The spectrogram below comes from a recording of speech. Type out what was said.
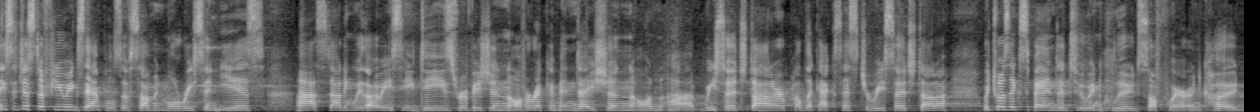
These are just a few examples of some in more recent years uh, starting with OECD's revision of a recommendation on uh, research data, public access to research data, which was expanded to include software and code.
